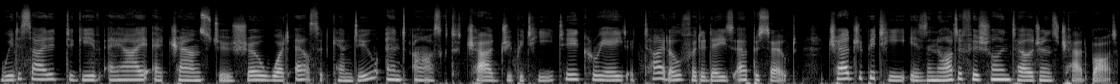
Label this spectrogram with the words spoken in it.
we decided to give AI a chance to show what else it can do and asked ChatGPT to create a title for today's episode. ChatGPT is an artificial intelligence chatbot.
